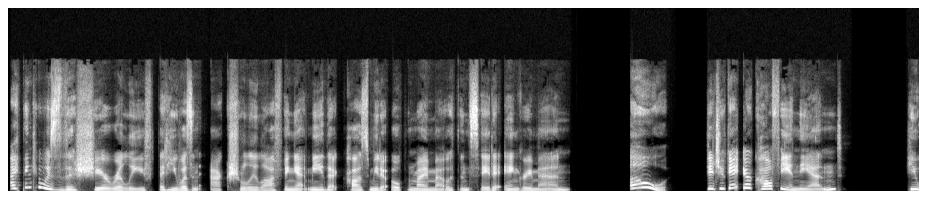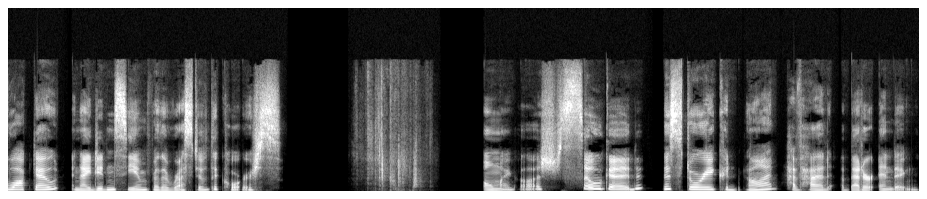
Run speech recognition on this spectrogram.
I think it was the sheer relief that he wasn't actually laughing at me that caused me to open my mouth and say to Angry Man, Oh, did you get your coffee in the end? He walked out, and I didn't see him for the rest of the course. Oh my gosh, so good. This story could not have had a better ending.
